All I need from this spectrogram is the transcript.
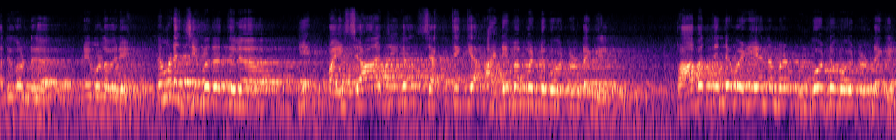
അതുകൊണ്ട് പ്രിയമുള്ളവരെ നമ്മുടെ ജീവിതത്തിൽ ഈ പൈശാചിക ശക്തിക്ക് അടിമപ്പെട്ടു പോയിട്ടുണ്ടെങ്കിൽ പാപത്തിന്റെ വഴിയെ നമ്മൾ മുൻപോട്ട് പോയിട്ടുണ്ടെങ്കിൽ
